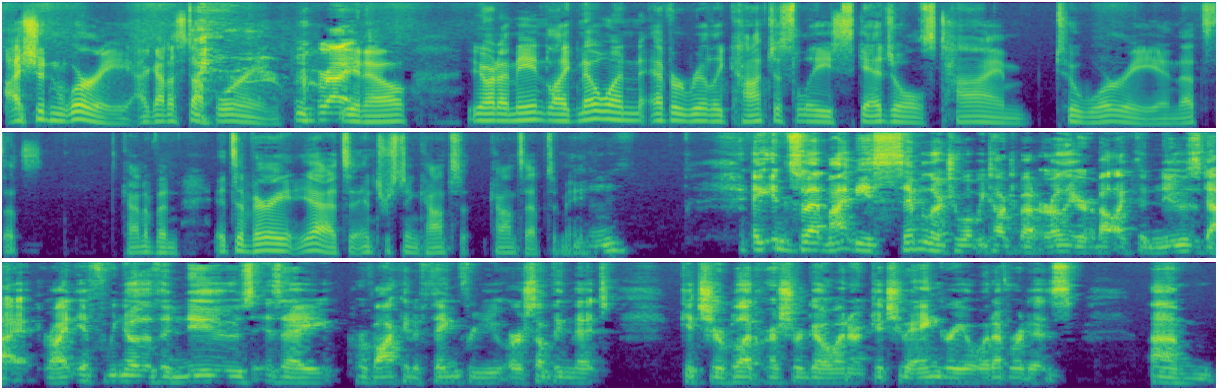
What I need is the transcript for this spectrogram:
I shouldn't worry. I got to stop worrying. right. You know, you know what I mean? Like no one ever really consciously schedules time to worry, and that's that's kind of an. It's a very yeah, it's an interesting concept concept to me. Mm-hmm. And so that might be similar to what we talked about earlier about like the news diet, right? If we know that the news is a provocative thing for you or something that gets your blood pressure going or gets you angry or whatever it is, um,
